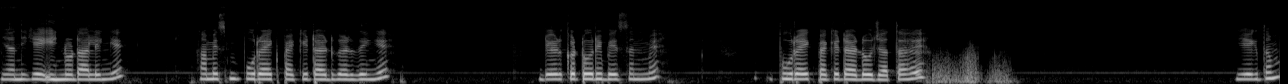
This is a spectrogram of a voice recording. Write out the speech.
यानी कि इनो डालेंगे। हम इसमें पूरा एक पैकेट ऐड कर देंगे। डेढ़ कटोरी बेसन में पूरा एक पैकेट ऐड हो जाता है। ये एकदम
